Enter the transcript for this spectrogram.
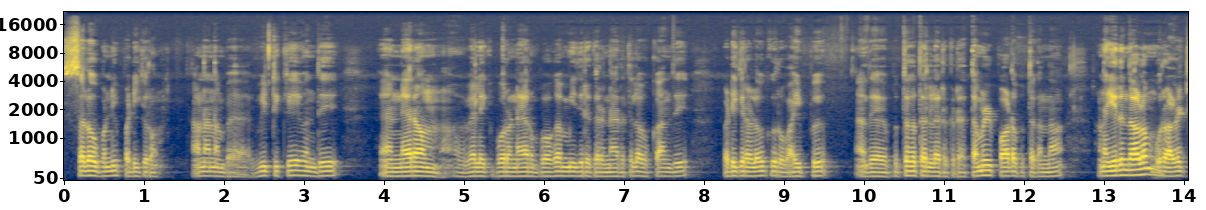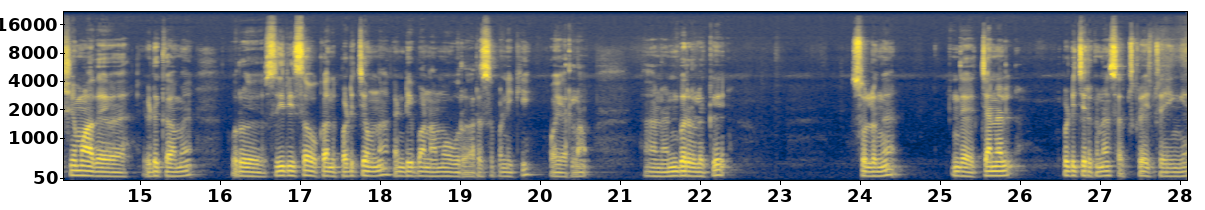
செலவு பண்ணி படிக்கிறோம். ஆனால் நம்ம வீட்டுக்கே வந்து நேரம் வேலைக்கு போகிற நேரம் போக மீதி இருக்கிற நேரத்தில் உட்காந்து படிக்கிற அளவுக்கு ஒரு வாய்ப்பு. அந்த புத்தகத்தில் இருக்கிற தமிழ் பாட புத்தகம்தான் ஆனால் இருந்தாலும் ஒரு அலட்சியமாக அதை எடுக்காமல் ஒரு சீரியஸாக உட்காந்து படித்தோம்னா கண்டிப்பாக நாம் ஒரு அரசு பணிக்கு போயிடலாம் நண்பர்களுக்கு சொல்லுங்கள் இந்த சேனல் பிடிச்சிருக்குன்னா சப்ஸ்கிரைப் செய்யுங்க.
